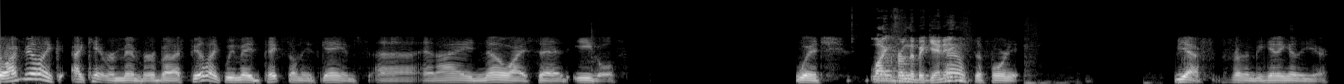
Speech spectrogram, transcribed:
So I feel like I can't remember, but I feel like we made picks on these games, uh, and I know I said Eagles, which Like from the beginning? to forty. Yeah, f- from the beginning of the year.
